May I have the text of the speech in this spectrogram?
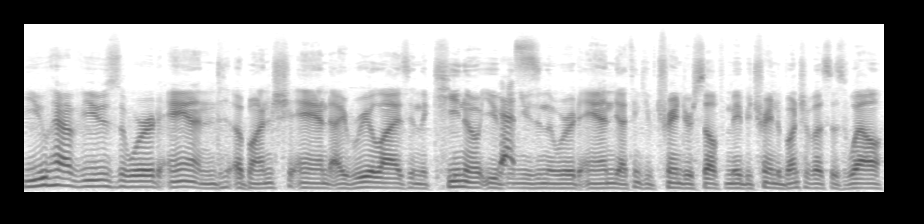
You have used the word and a bunch, and I realize in the keynote you've yes. been using the word and. I think you've trained yourself, maybe trained a bunch of us as well,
